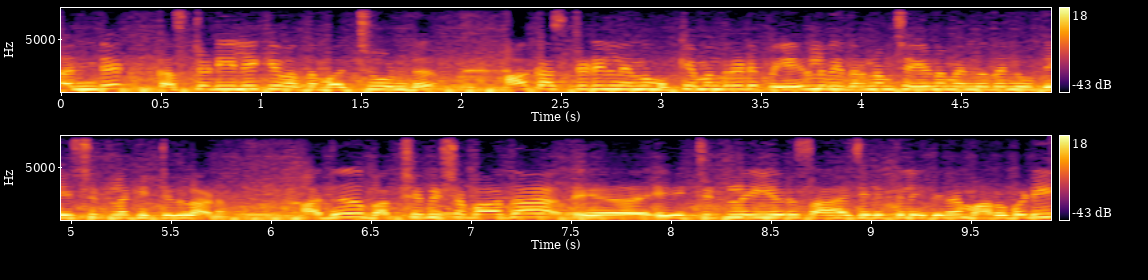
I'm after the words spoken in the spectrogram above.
തന്റെ കസ്റ്റഡിയിലേക്ക് വച്ചുകൊണ്ട് ആ കസ്റ്റഡിയിൽ നിന്ന് മുഖ്യമന്ത്രിയുടെ പേരിൽ വിതരണം ചെയ്യണമെന്ന് തന്നെ ഉദ്ദേശിച്ചിട്ടുള്ള കിറ്റുകളാണ്. അത് ഭക്ഷ്യവിഷബാധ ഏറ്റിട്ടുള്ള ഈ ഒരു സാഹചര്യത്തിൽ ഇതിന് മറുപടി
